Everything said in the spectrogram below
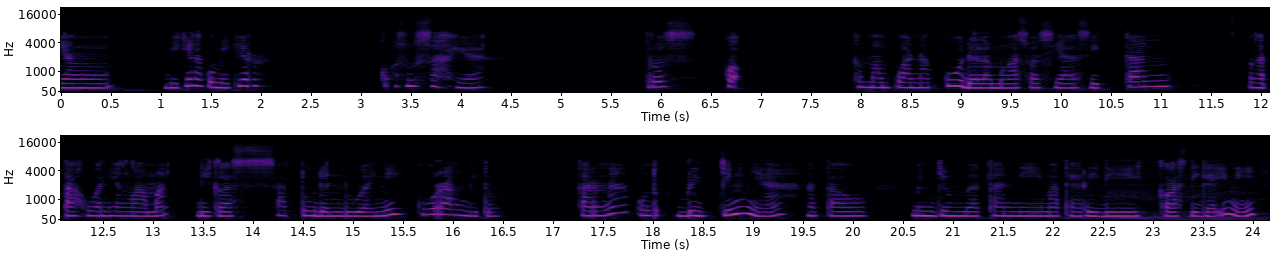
Yang bikin aku mikir kok susah ya? Terus kok kemampuan aku dalam mengasosiasikan pengetahuan yang lama di kelas 1 dan 2 ini kurang gitu. Karena untuk bridgingnya atau menjembatani materi di kelas 3 ini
